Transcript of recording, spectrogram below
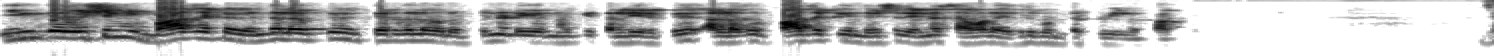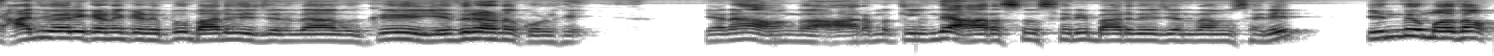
இந்த விஷயங்கள் பாஜக எந்த அளவுக்கு தேர்தல ஒரு பின்னடைவை நோக்கி தள்ளி இருக்கு அல்லது பாஜக இந்த விஷயத்துல என்ன சவாலை எதிர்கொண்டிருக்கு நீங்க பாக்குறீங்க ஜாதிவாரி கணக்கெடுப்பு பாரதிய ஜனதாவுக்கு எதிரான கொள்கை. ஏன்னா அவங்க ஆரம்பத்திலேருந்தே ஆர்எஸ்எஸ் சரி பாரதிய ஜனதாவும் சரி இந்து மதம்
